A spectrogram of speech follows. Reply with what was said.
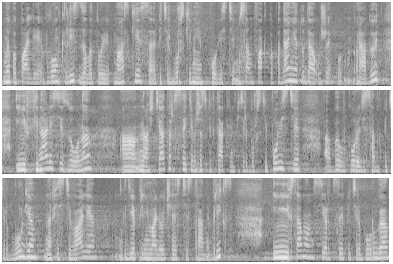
Мы попали в лонг-лист «Золотой маски» с петербургскими повестями. Сам факт попадания туда уже радует. И в финале сезона а, наш театр с этим же спектаклем «Петербургские повести» а, был в городе Санкт-Петербурге на фестивале, где принимали участие страны БРИКС. И в самом сердце Петербурга,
